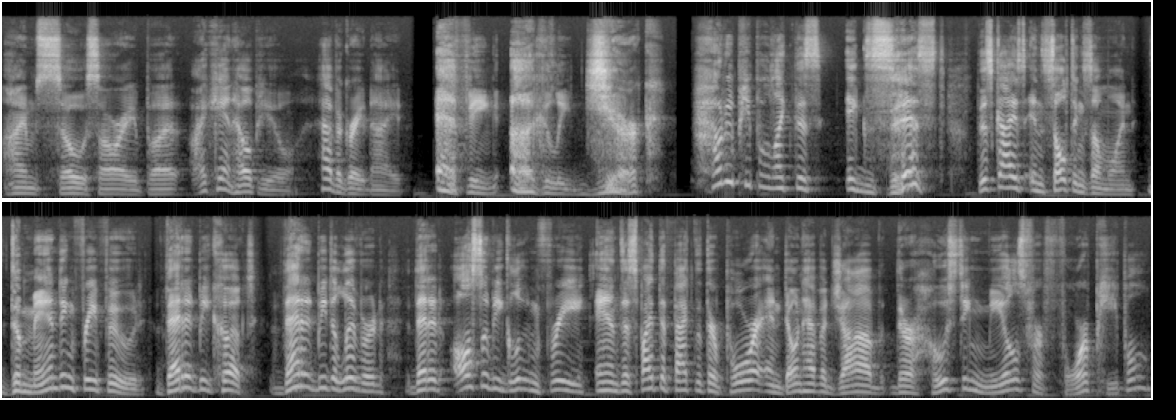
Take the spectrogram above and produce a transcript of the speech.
I'm so sorry, but I can't help you. Have a great night. Effing ugly jerk. How do people like this exist? This guy's insulting someone, demanding free food, that it be cooked, that it be delivered, that it also be gluten free, and despite the fact that they're poor and don't have a job, they're hosting meals for four people?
